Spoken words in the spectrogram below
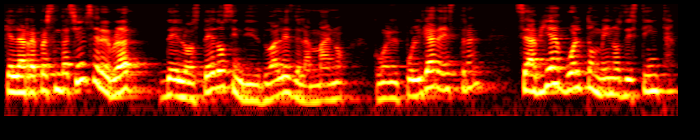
que la representación cerebral de los dedos individuales de la mano con el pulgar extra se había vuelto menos distinta.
